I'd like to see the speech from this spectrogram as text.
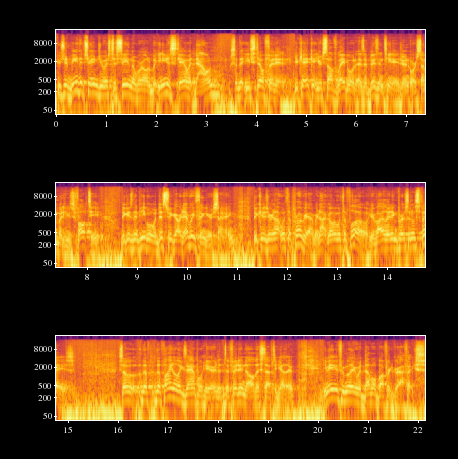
You should be the change you wish to see in the world, but you need to scale it down so that you still fit in. You can't get yourself labeled as a Byzantine agent or somebody who's faulty, because then people will disregard everything you're saying because you're not with the program, you're not going with the flow, you're violating personal space. So the, the final example here, to, to fit into all this stuff together, you may be familiar with double buffered graphics.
